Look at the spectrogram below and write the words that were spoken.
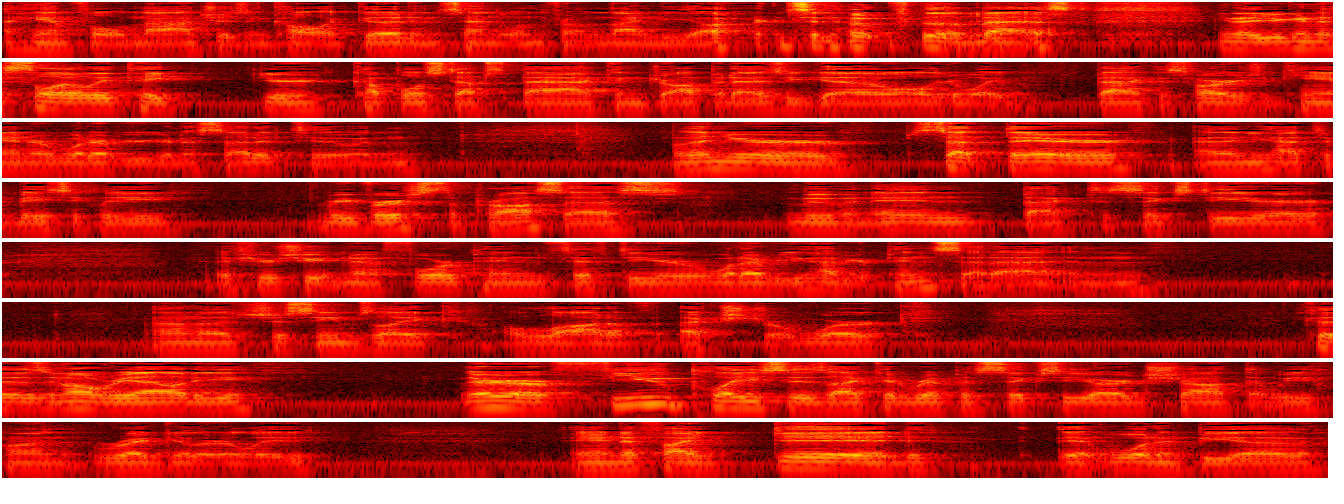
a handful of notches and call it good and send one from 90 yards and hope for the best. You know, you're going to slowly take your couple of steps back and drop it as you go all the way back as far as you can or whatever you're going to set it to and but then you're set there and then you have to basically reverse the process moving in back to 60 or if you're shooting a four pin 50 or whatever you have your pin set at and i don't know it just seems like a lot of extra work. Because in all reality there are few places i could rip a 60 yard shot that we hunt regularly. And if i did it wouldn't be a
